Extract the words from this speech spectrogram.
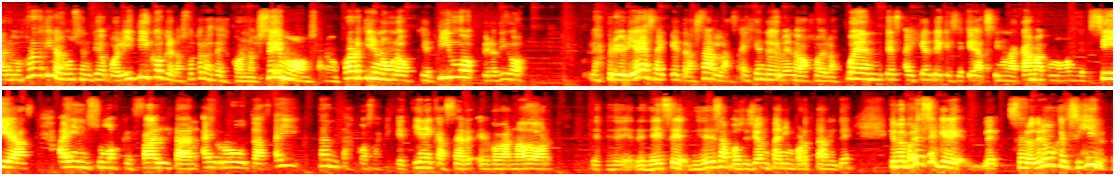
a lo mejor tiene algún sentido político que nosotros desconocemos, a lo mejor tiene un objetivo, pero digo, las prioridades hay que trazarlas. Hay gente durmiendo abajo de los puentes, hay gente que se queda sin una cama, como vos decías, hay insumos que faltan, hay rutas, hay tantas cosas que, que tiene que hacer el gobernador desde, desde, ese, desde esa posición tan importante, que me parece que se lo tenemos que exigir.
